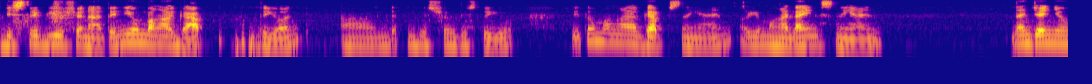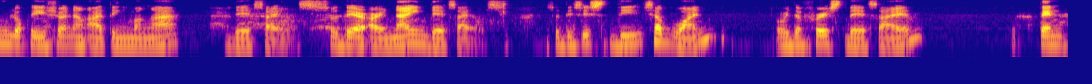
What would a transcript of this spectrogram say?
distribution natin, yung mga gap, ito yun. Um, let me just show this to you. So itong mga gaps na yan, or yung mga lines na yan, nandyan yung location ng ating mga deciles. So there are 9 deciles. So this is D sub 1, or the first decile. 10%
